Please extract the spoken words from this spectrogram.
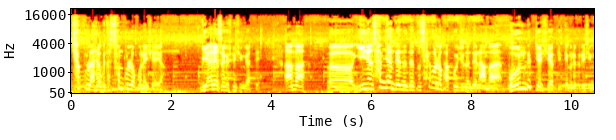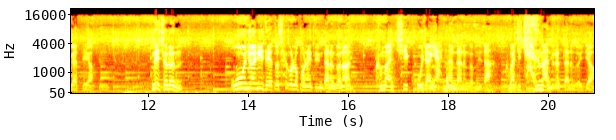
착불로 안 하고 다 선불로 보내셔요. 미안해서 그러신 것 같아요. 아마 어, 2년, 3년 됐는데도 새 걸로 바꿔주는 데는 아마 먼 느껴이었기 때문에 그러신 것 같아요. 근데 저는 5년이 돼도 새 걸로 보내드린다는 거는 그만치 고장이 안 난다는 겁니다. 그만치 잘 만들었다는 거죠.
